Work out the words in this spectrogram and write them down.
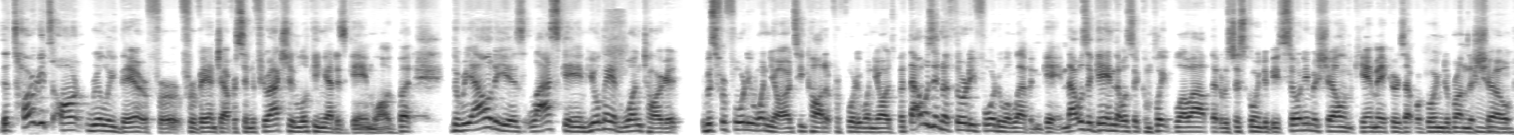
the targets aren't really there for for Van Jefferson if you're actually looking at his game log. But the reality is, last game he only had one target. It was for 41 yards. He caught it for 41 yards, but that was in a 34 to 11 game. That was a game that was a complete blowout. That it was just going to be Sony Michel and Cam Akers that were going to run the mm-hmm. show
